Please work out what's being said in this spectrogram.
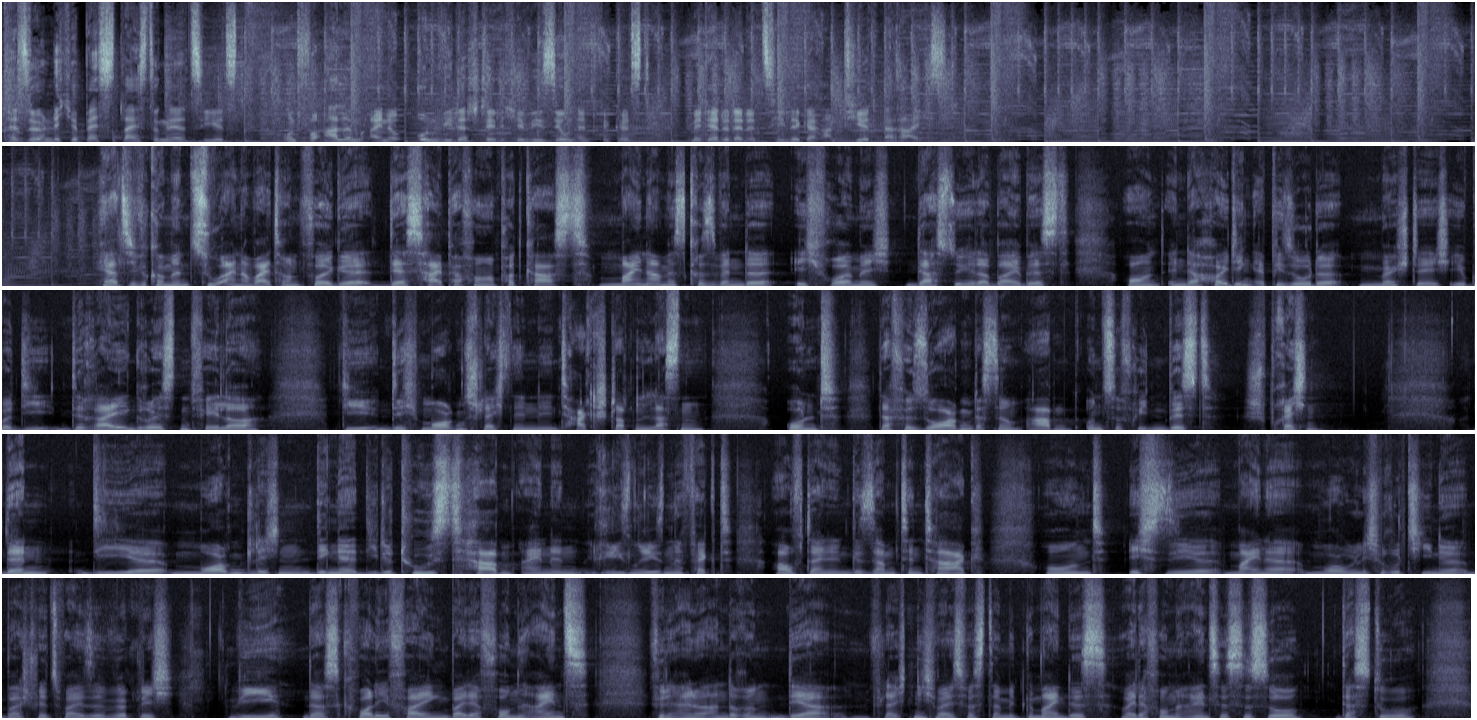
persönliche Bestleistungen erzielst und vor allem eine unwiderstehliche Vision entwickelst, mit der du deine Ziele garantiert erreichst. Herzlich willkommen zu einer weiteren Folge des High Performer Podcast. Mein Name ist Chris Wende. Ich freue mich, dass du hier dabei bist. Und in der heutigen Episode möchte ich über die drei größten Fehler, die dich morgens schlecht in den Tag starten lassen und dafür sorgen, dass du am Abend unzufrieden bist, sprechen. Denn die äh, morgendlichen Dinge, die du tust, haben einen riesen, riesen Effekt auf deinen gesamten Tag. Und ich sehe meine morgendliche Routine beispielsweise wirklich wie das Qualifying bei der Formel 1. Für den einen oder anderen, der vielleicht nicht weiß, was damit gemeint ist, bei der Formel 1 ist es so, dass du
